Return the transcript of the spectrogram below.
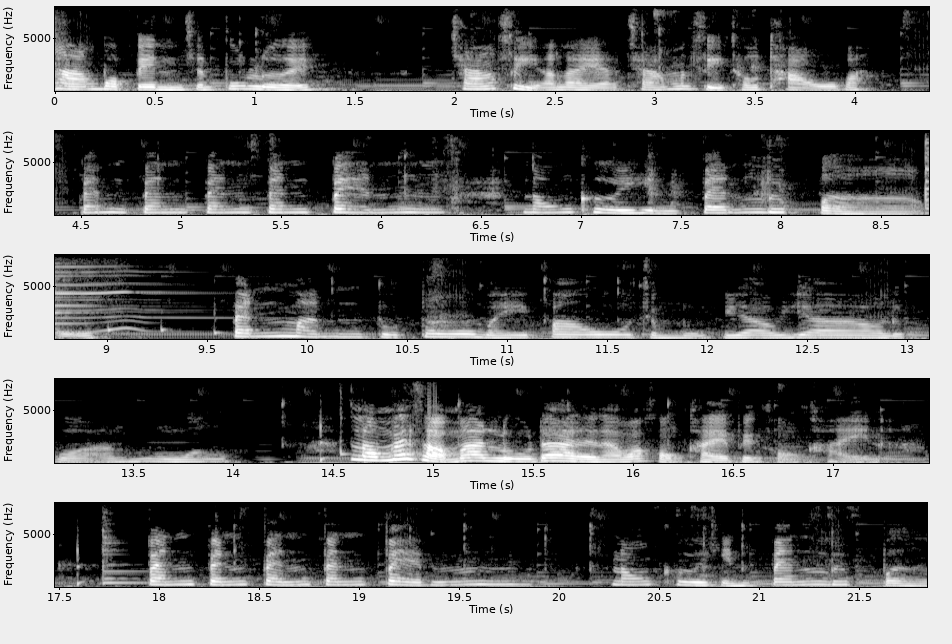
ช้างบอกเป็นฉันพูดเลย ช้างสีอะไรอะช้างมันสีเทาๆปะเป็นเป็นเป็นเป็นเป็นน้องเคยเห็นเป็นหรือเปล่า เป็นมันตัวโตไม่เป้าจมูกยาวๆ หรือหวางงวง เราไม่สามารถรู้ได้เลยนะว่าของใครเป็นของใครนะเป็นเป็นเป็นเป็นเป็นน้องเคยเห็นเป็นหรือเปล่า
